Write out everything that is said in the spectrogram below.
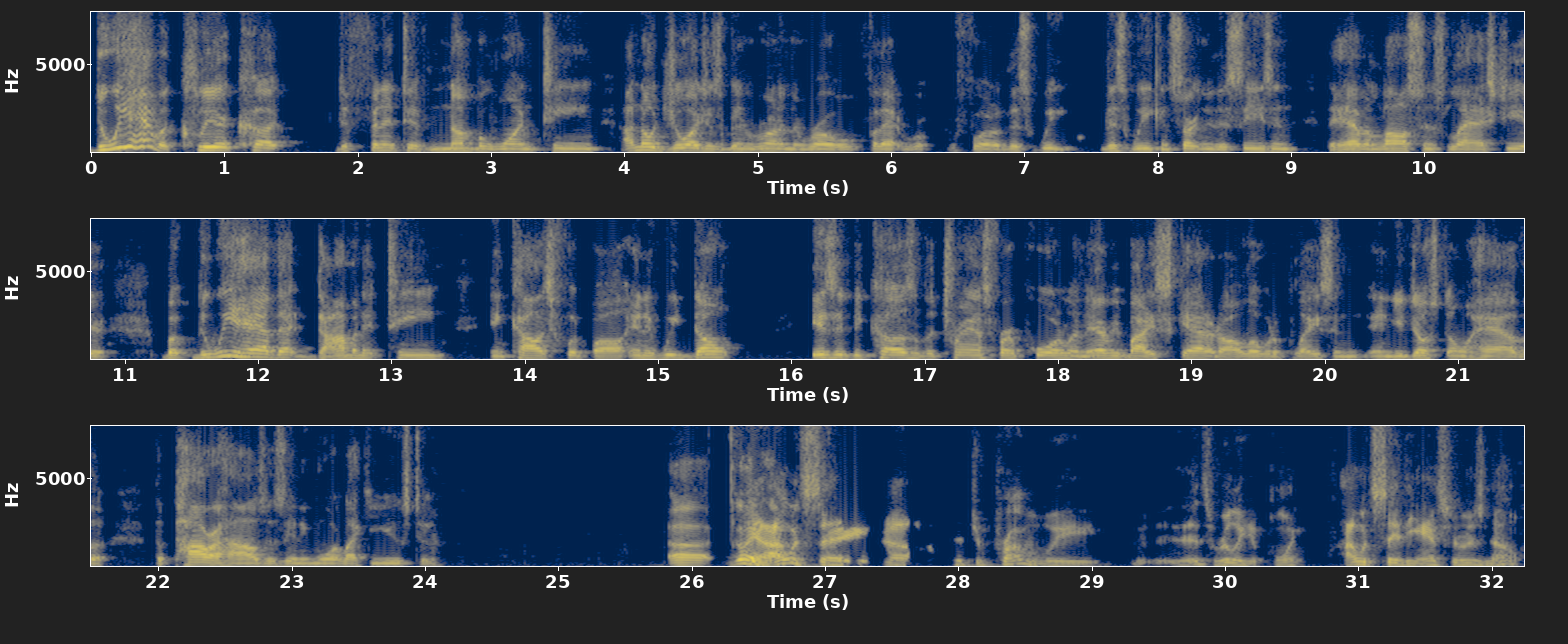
Do we have a clear cut, definitive number one team? I know Georgia's been running the role for that for this week, this week, and certainly this season. They haven't lost since last year. But do we have that dominant team in college football? And if we don't, is it because of the transfer portal and everybody scattered all over the place and, and you just don't have the, the powerhouses anymore like you used to? Uh, go ahead. Yeah, I would say uh, that you're probably, it's really a point. I would say the answer is no.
